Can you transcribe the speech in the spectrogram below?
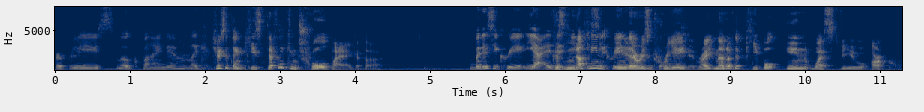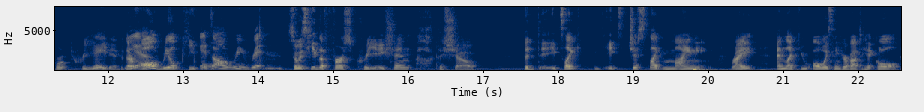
purpley smoke behind him. Like, Here's the thing: he's definitely controlled by Agatha. but is he create? Yeah, is because nothing is he in created there is controlled? created, right? None of Mhm. the people in Westview are cr- created. They're Yeah. all real people. It's all rewritten. So is he the first creation? Ugh, the show, the it's like it's just like mining, right? And like you always think you're about to hit gold,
